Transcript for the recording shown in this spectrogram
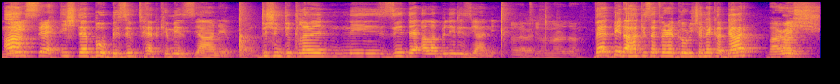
Aa! Neyse. İşte bu bizim tepkimiz yani. Düşündüklerinizi de alabiliriz yani. Evet, Evet. yorumlarda. Ve bir dahaki sefere görüşene kadar Barış.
